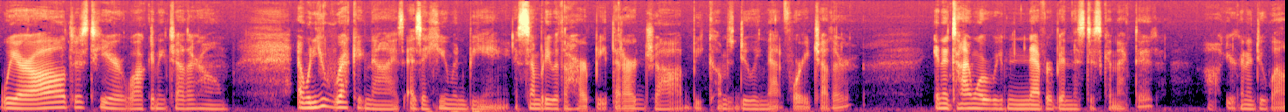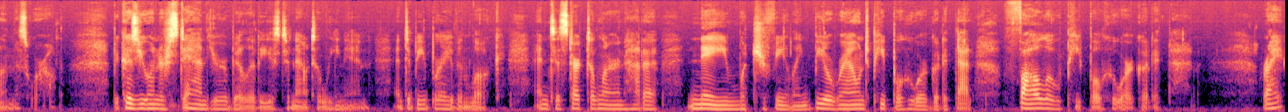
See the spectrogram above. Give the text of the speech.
We are all just here walking each other home. And when you recognize as a human being, as somebody with a heartbeat, that our job becomes doing that for each other in a time where we've never been this disconnected, uh, you're going to do well in this world because you understand your abilities to now to lean in and to be brave and look and to start to learn how to name what you're feeling, be around people who are good at that, follow people who are good at that right?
